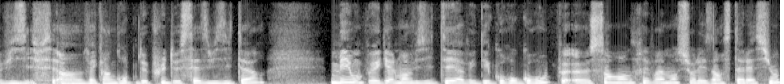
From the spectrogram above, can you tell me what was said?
visi- avec un groupe de plus de 16 visiteurs. Mais on peut également visiter avec des gros groupes euh, sans rentrer vraiment sur les installations,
